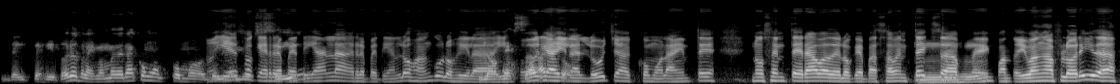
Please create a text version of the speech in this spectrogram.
del territorio, de la misma manera como... como y eso que repetían, la, repetían los ángulos y las historias y las luchas, como la gente no se enteraba de lo que pasaba en Texas, pues, cuando iban a Florida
